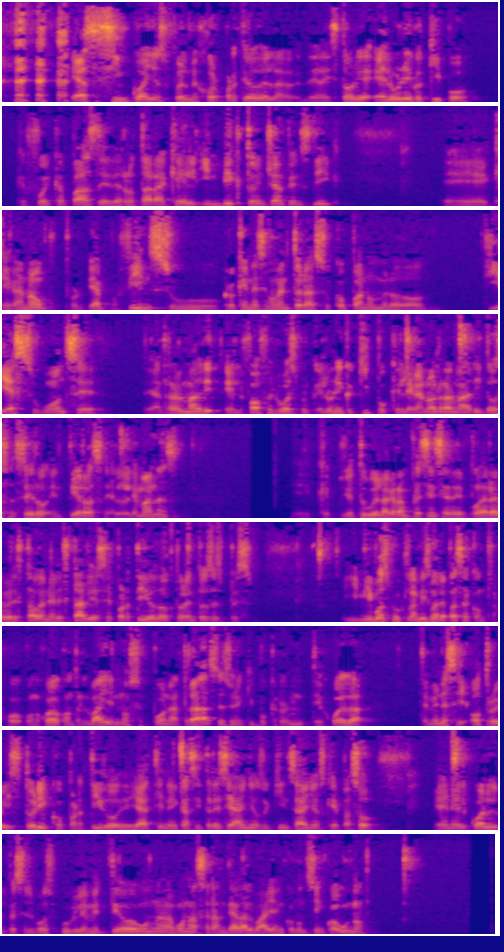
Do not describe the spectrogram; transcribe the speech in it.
que hace cinco años fue el mejor partido de la, de la historia, el único equipo que fue capaz de derrotar a aquel invicto en Champions League eh, que ganó por, ya por fin su, creo que en ese momento era su copa número 10 u 11 al Real Madrid. El VfL Wolfsburg, el único equipo que le ganó al Real Madrid 2 a 0 en tierras alemanas. Eh, que pues, yo tuve la gran presencia de poder haber estado en el estadio ese partido, doctor. Entonces, pues. Y mi Wolfsburg la misma le pasa contra, cuando juega contra el Bayern. No se pone atrás. Es un equipo que realmente juega. También ese otro histórico partido de ya tiene casi 13 años o 15 años que pasó. En el cual pues, el Wolfsburg le metió una buena zarandeada al Bayern con un 5 a 1.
